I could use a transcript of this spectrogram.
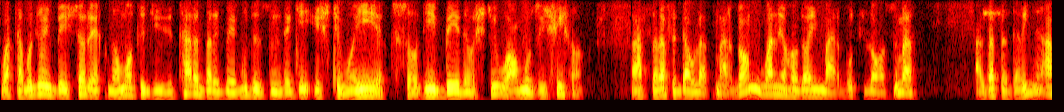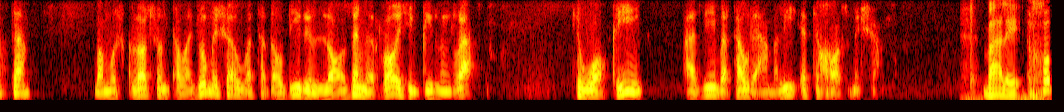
و توجه بیشتر اقدامات جدیدتر برای بهبود زندگی اجتماعی اقتصادی بهداشتی و آموزشیشان. از طرف دولت مردان و نهادهای مربوط لازم است البته در این هفته با مشکلاتشون توجه میشه و تدابیر لازم راهی بیرون رفت که واقعی از این به طور عملی اتخاذ میشه. بله خب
